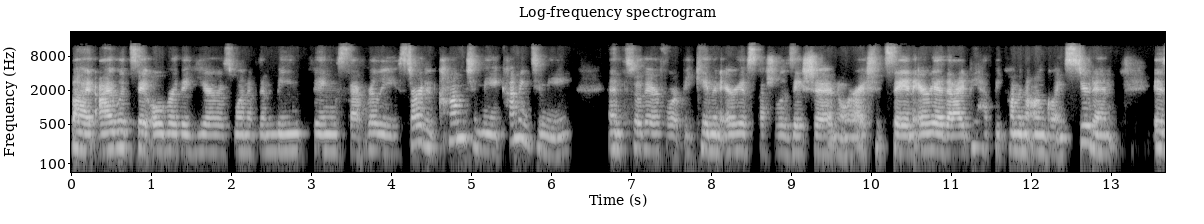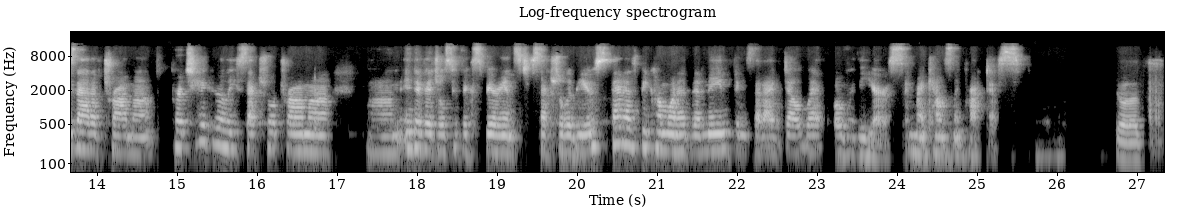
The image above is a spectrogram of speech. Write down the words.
But I would say over the years, one of the main things that really started come to me, coming to me, and so therefore it became an area of specialization, or I should say, an area that I have become an ongoing student, is that of trauma, particularly sexual trauma, um, individuals who've experienced sexual abuse. That has become one of the main things that I've dealt with over the years in my counseling practice. Yeah, that's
